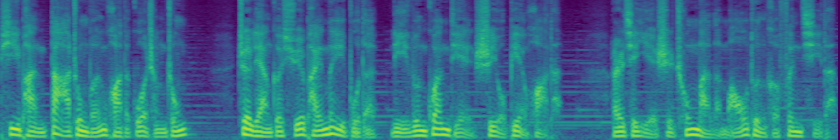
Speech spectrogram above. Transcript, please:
批判大众文化的过程中，这两个学派内部的理论观点是有变化的，而且也是充满了矛盾和分歧的。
